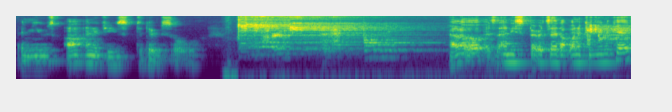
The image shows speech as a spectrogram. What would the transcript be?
and use our energies to do so. Hello, is there any spirits there that want to communicate?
